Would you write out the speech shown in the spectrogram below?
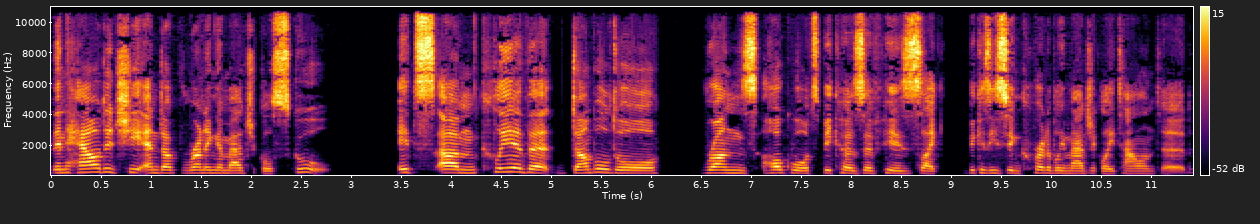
then how did she end up running a magical school? It's um clear that Dumbledore runs Hogwarts because of his like because he's incredibly magically talented.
